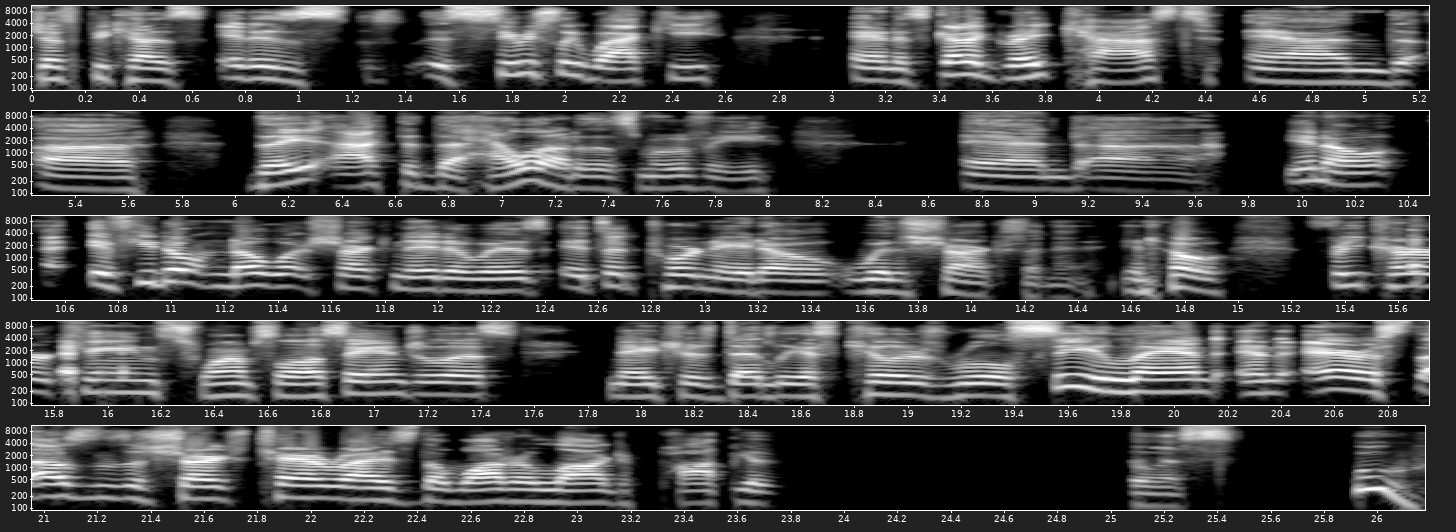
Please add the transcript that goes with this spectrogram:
just because it is is seriously wacky and it's got a great cast and uh, they acted the hell out of this movie. And uh, you know, if you don't know what Sharknado is, it's a tornado with sharks in it. You know, freak hurricane swamps Los Angeles, nature's deadliest killers rule sea, land, and air as thousands of sharks terrorize the waterlogged populace. Ooh.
